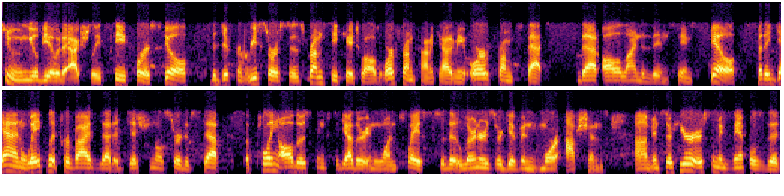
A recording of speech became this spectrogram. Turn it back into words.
soon you'll be able to actually see for a skill the different resources from CK12 or from Khan Academy or from PhET that all align to the same skill. But again, Wakelet provides that additional sort of step of pulling all those things together in one place so that learners are given more options. Um, and so here are some examples that,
